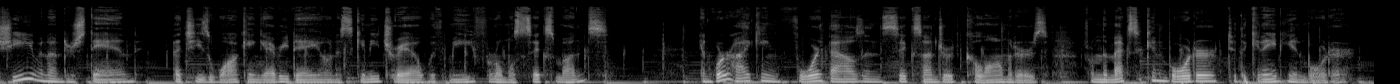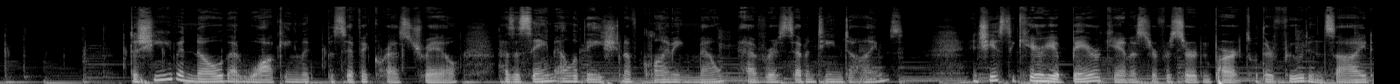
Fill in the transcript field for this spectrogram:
she even understand that she's walking every day on a skinny trail with me for almost six months? And we're hiking 4,600 kilometers from the Mexican border to the Canadian border. Does she even know that walking the Pacific Crest Trail has the same elevation of climbing Mount Everest 17 times? And she has to carry a bear canister for certain parts with her food inside,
